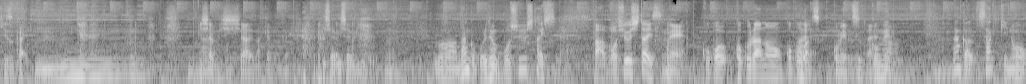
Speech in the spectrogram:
気遣い。うーん。ビシャビシャだけどね、ビシャビシャビー うん、ルうわなんかこれでも募集したいっすね。あ募集したいですね。ここ小倉のここが突っ込めるみたいな、突っ込める。うんなんかさっきの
